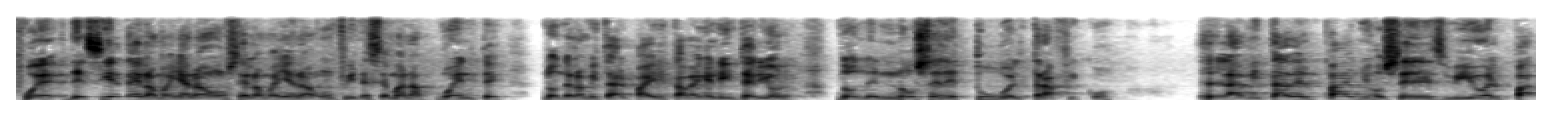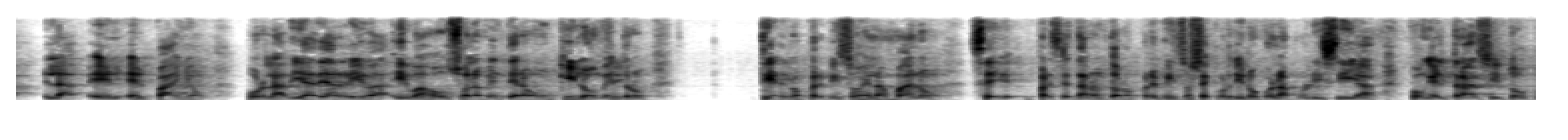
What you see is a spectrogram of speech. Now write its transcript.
Fue de 7 de la mañana a 11 de la mañana un fin de semana puente, donde la mitad del país estaba en el interior, donde no se detuvo el tráfico. La mitad del paño se desvió el, pa- la- el- el paño por la vía de arriba y bajó solamente era un kilómetro tiene los permisos en las manos, se presentaron todos los permisos, se coordinó con la policía, con el tránsito.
